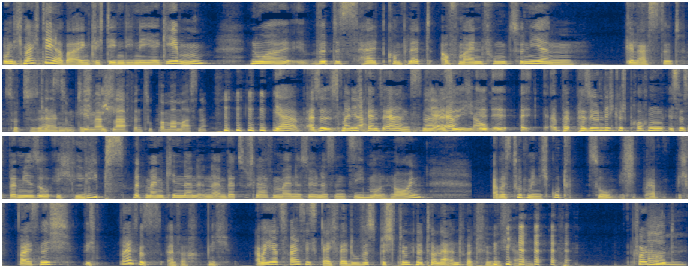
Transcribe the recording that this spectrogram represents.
Und ich möchte ja aber eigentlich denen die Nähe geben, nur wird es halt komplett auf mein Funktionieren gelastet, sozusagen. Das zum Thema ich, Schlafentzug bei Mamas, ne? ja, also das meine ich ja. ganz ernst. Ne? Ja, also ich, äh, äh, persönlich gesprochen ist es bei mir so, ich lieb's, mit meinen Kindern in einem Bett zu schlafen. Meine Söhne sind sieben und neun, aber es tut mir nicht gut. So, ich hab, ich weiß nicht, ich weiß es einfach nicht. Aber jetzt weiß ich es gleich, weil du wirst bestimmt eine tolle Antwort für mich haben. Voll gut. Um, ähm,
